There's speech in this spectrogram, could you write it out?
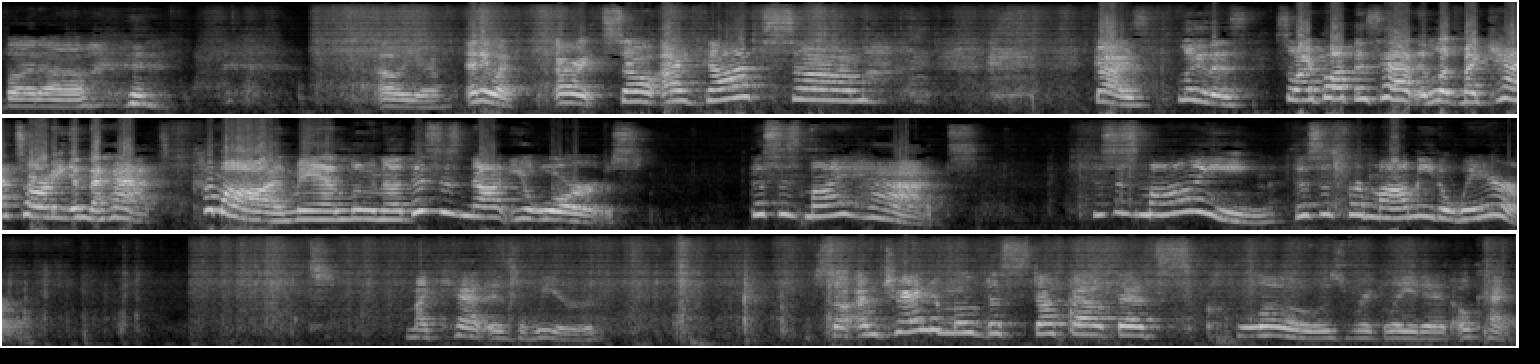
but uh, oh yeah. Anyway, all right. So I got some. Guys, look at this. So I bought this hat, and look, my cat's already in the hat. Come on, man, Luna. This is not yours. This is my hat. This is mine. This is for mommy to wear. My cat is weird. So I'm trying to move the stuff out that's clothes related. Okay,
